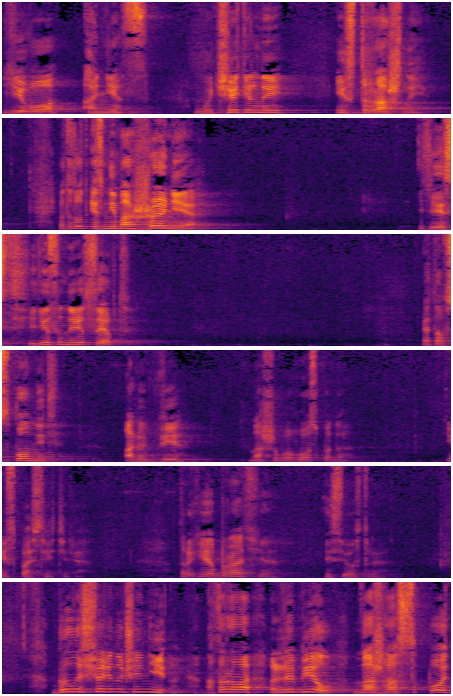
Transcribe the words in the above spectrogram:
его конец, мучительный и страшный. Вот это вот изнеможение, есть единственный рецепт. Это вспомнить о любви нашего Господа и Спасителя. Дорогие братья и сестры, был еще один ученик, которого любил наш Господь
